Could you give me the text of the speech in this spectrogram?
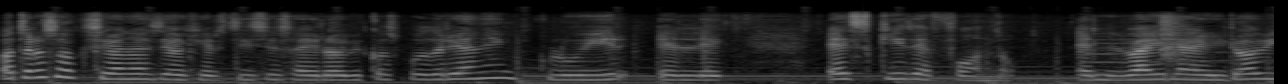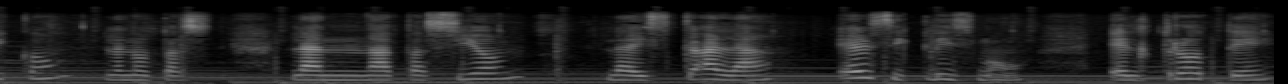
Otras opciones de ejercicios aeróbicos podrían incluir el esquí de fondo, el baile aeróbico, la, la natación, la escala, el ciclismo, el trote,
